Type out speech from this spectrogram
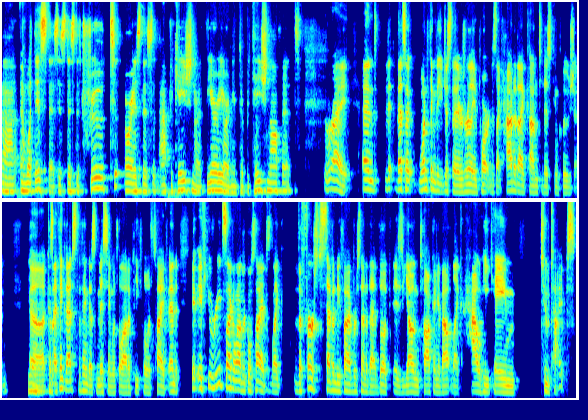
uh, and what is this? Is this the truth or is this an application or a theory or an interpretation of it? Right. And th that's a one thing that you just said is really important is like, how did I come to this conclusion? Because yeah. uh, I think that's the thing that's missing with a lot of people with type. And if, if you read psychological types, like the first 75% of that book is Jung talking about like how he came to types.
